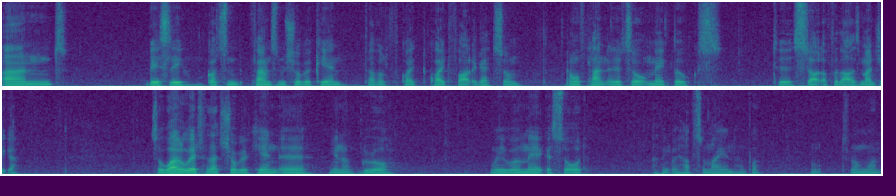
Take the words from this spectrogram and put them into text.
And basically got some, found some sugar cane, travelled quite quite far to get some, and we've planted it so to make books to start off with Ars Magica. So while we wait for that sugarcane to, you know, grow, we will make a sword. I think we have some iron, have we? Oh, it's the wrong one.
